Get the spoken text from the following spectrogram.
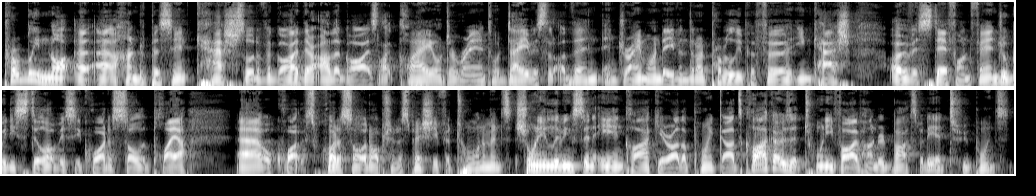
probably not a, a 100% cash sort of a guy. There are other guys like Klay or Durant or Davis that and, and Draymond even that I'd probably prefer in cash over Steph on but he's still obviously quite a solid player. Uh, or quite quite a solid option, especially for tournaments. Shawnee Livingston, Ian Clark, your other point guards. Clarko's at twenty five hundred bucks, but he had two points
